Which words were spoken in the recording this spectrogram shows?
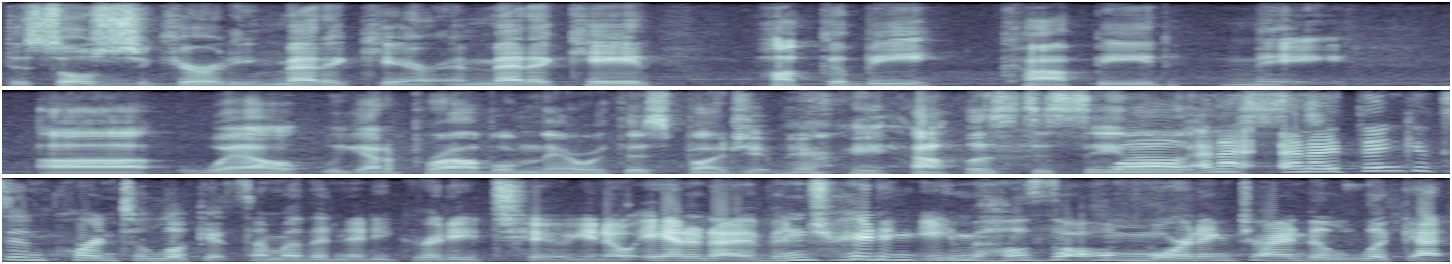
to Social Security, Medicare, and Medicaid. Huckabee copied me. Uh, well, we got a problem there with this budget, Mary Alice, to say well, the least. and I, and I think it's important to look at some of the nitty gritty too. You know, Ann and I have been trading emails all morning trying to look at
